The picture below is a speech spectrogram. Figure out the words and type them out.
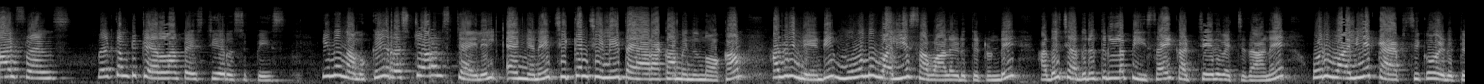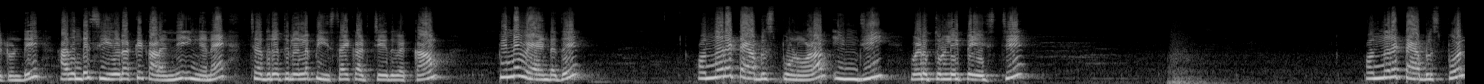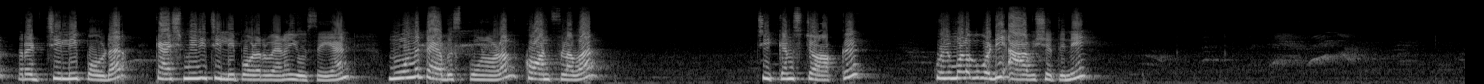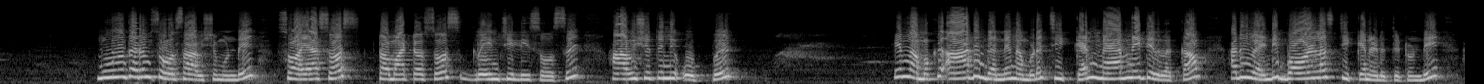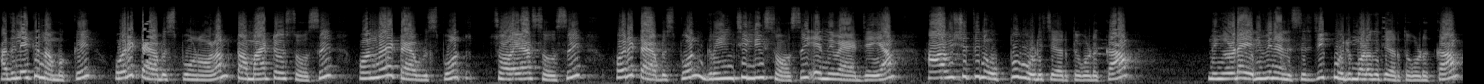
Hi friends welcome to Kerala tasty recipes ഇന്ന് നമുക്ക് restaurant സ്റ്റൈലിൽ എങ്ങനെ ചിക്കൻ ചില്ലി തയ്യാറാക്കാമെന്ന് നോക്കാം. അതിനുവേണ്ടി മൂന്ന് വലിയ സവാള എടുത്തിട്ടുണ്ട്. അത് ചതുരത്തിലുള്ള പീസായി കട്ട് ചെയ്ത് വെച്ചതാണ്. ഒരു വലിയ കാപ്സിക്കോ എടുത്തിട്ടുണ്ട്. അതിന്റെ സീഡൊക്കെ കളഞ്ഞ് ഇങ്ങനെ ചതുരത്തിലുള്ള പീസായി കട്ട് ചെയ്ത് വെക്കാം. പിന്നെ വേണ്ടത് ഒന്നര ടേബിൾ സ്പൂണോളം ഇഞ്ചി വെളുത്തുള്ളി പേസ്റ്റ് ഒന്നര tablespoon red chilli powder Kashmiri chilli powder വേണം യൂസ് ചെയ്യാൻ. മൂന്ന് ടേബിൾ സ്പൂണോളം കോൺഫ്ലവർ ചിക്കൻ സ്റ്റോക്ക് കുരുമുളക് പൊടി ആവശ്യത്തിന്. മൂന്ന് തരം സോസ് ആവശ്യമുണ്ട്. Soya sauce tomato sauce green chilli sauce ആവശ്യത്തിന് ഉപ്പ്. ഇനി നമുക്ക് ആദ്യം തന്നെ നമ്മുടെ ചിക്കൻ മാരിനേറ്റ് ചെയ്ത് വെക്കാം. അതിനുവേണ്ടി ബോൺലെസ് ചിക്കൻ എടുത്തിട്ടുണ്ട്. അതിലേക്ക് നമുക്ക് ഒരു ടേബിൾ സ്പൂണോളം ടൊമാറ്റോ സോസ് ഒന്നര ടേബിൾ സ്പൂൺ സോയാ സോസ് ഒരു tablespoon green chilli sauce എന്നിവ ആഡ് ചെയ്യാം. ആവശ്യത്തിന് ഉപ്പ് കൂടി ചേർത്ത് കൊടുക്കാം. നിങ്ങളുടെ എരിവിനനുസരിച്ച് കുരുമുളക് ചേർത്ത് കൊടുക്കാം.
